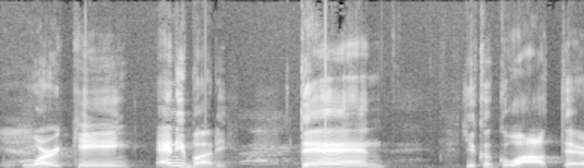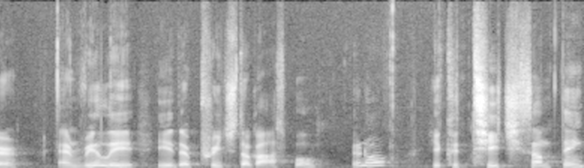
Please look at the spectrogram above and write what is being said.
yeah. working, anybody. Then you could go out there and really either preach the gospel, you know, you could teach something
